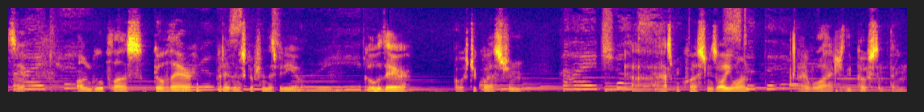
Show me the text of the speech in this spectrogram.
So yeah, on Google Plus, go there, put it in the description of this video. Go there, post your question, uh, ask me questions all you want. I will actually post something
